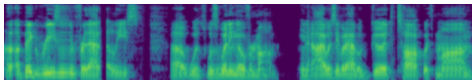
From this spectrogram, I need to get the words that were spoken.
a, big reason for that at least uh, was was winning over mom. You know, I was able to have a good talk with mom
